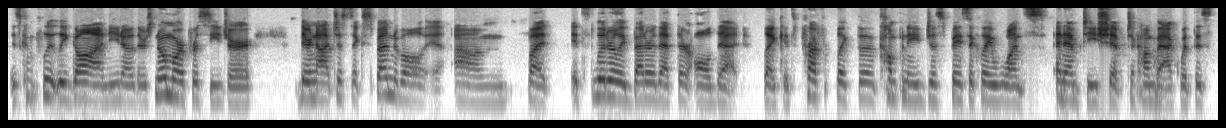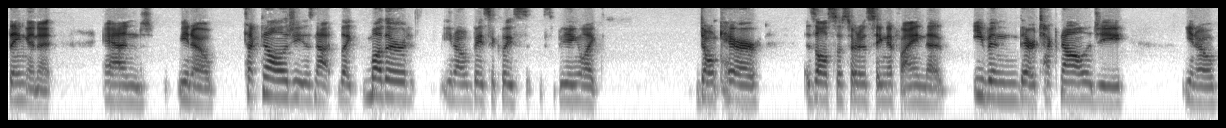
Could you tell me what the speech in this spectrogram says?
is completely gone. You know there's no more procedure. They're not just expendable um, but it's literally better that they're all dead. Like it's pref- like the company just basically wants an empty ship to come back with this thing in it. And you know technology is not like mother you know basically being like don't care is also sort of signifying that even their technology you know,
